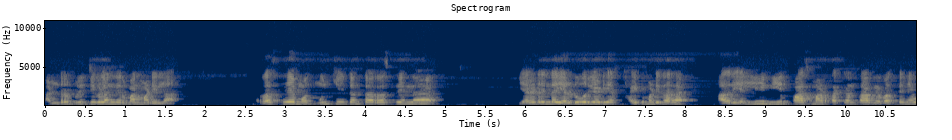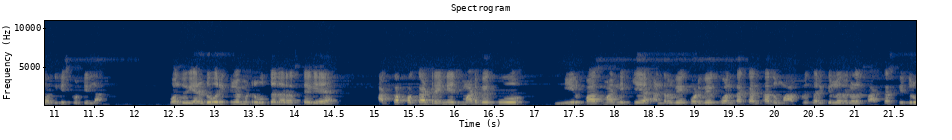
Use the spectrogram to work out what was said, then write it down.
ಅಂಡರ್ ಬ್ರಿಡ್ಜ್ಗಳನ್ನು ನಿರ್ಮಾಣ ಮಾಡಿಲ್ಲ. ರಸ್ತೆ ಮುಂಚೆ ಇದ್ದಂತ ರಸ್ತೆಯನ್ನ ಎರಡರಿಂದ ಎರಡೂವರೆ ಅಡಿ ಅಷ್ಟು ಹೈಟ್ ಮಾಡಿದ್ದಾರೆ ಆದ್ರೆ ಎಲ್ಲಿ ನೀರ್ ಪಾಸ್ ಮಾಡತಕ್ಕಂತ ವ್ಯವಸ್ಥೆನೆ ಒದಗಿಸಿಕೊಟ್ಟಿಲ್ಲ. ಒಂದು ಎರಡೂವರೆ ಕಿಲೋಮೀಟರ್ ಉದ್ದದ ರಸ್ತೆಗೆ ಅಕ್ಕಪಕ್ಕ ಡ್ರೈನೇಜ್ ಮಾಡಬೇಕು, ನೀರ್ ಪಾಸ್ ಮಾಡ್ಲಿಕ್ಕೆ ಅಂಡರ್ ವೇ ಕೊಡಬೇಕು ಅಂತಕ್ಕಂಥದ್ದು ಮಾಸ್ಟರ್ ಸರ್ಕ್ಯುಲರ್ಗಳು ಸಾಕಷ್ಟಿದ್ರು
